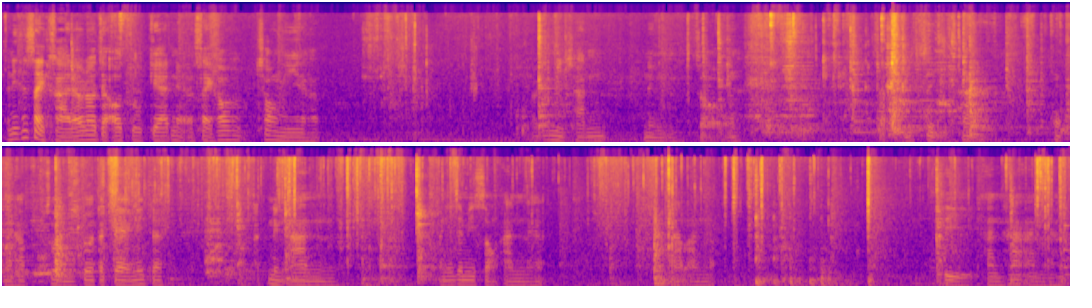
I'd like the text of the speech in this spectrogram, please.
อันนี้ถ้าใส่ขาแล้วเราจะเอาตัวแก๊สเนี่ยใส่เข้าช่องนี้นะครับ แล้วก็มีชั้นหนึ่งสอง สี่ห้าหกนะครับ ส่วนตัวตะแกรงนี่จะหนึ่งอัน อันนี้จะมีสองอันนะฮะสามอันนะสี่อันห้าอันนะครับ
